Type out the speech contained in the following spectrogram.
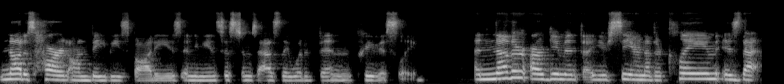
not as hard on babies' bodies and immune systems as they would have been previously. Another argument that you see, or another claim, is that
